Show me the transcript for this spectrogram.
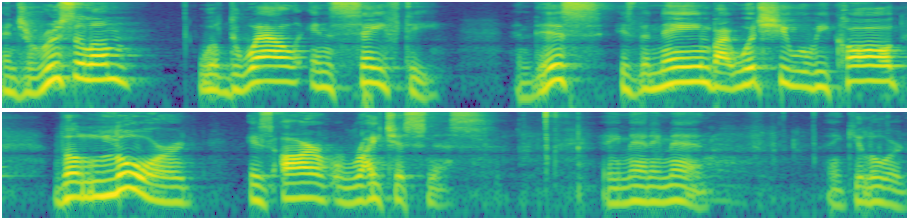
and Jerusalem will dwell in safety. And this is the name by which she will be called the Lord is our righteousness. Amen, amen. Thank you, Lord.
